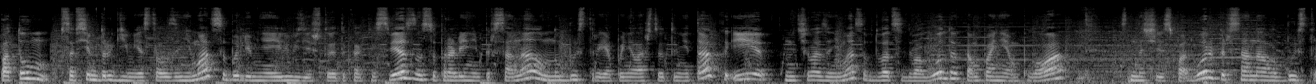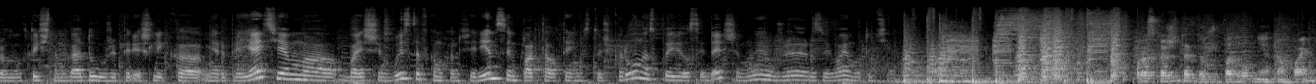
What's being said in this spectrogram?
Потом совсем другим я стала заниматься, были у меня иллюзии, что это как-то связано с управлением персоналом, но быстро я поняла, что это не так, и начала заниматься в 22 года компанией Амплуа, начали с подбора персонала, быстро в 2000 году уже перешли к мероприятиям, э, большим выставкам, конференциям, портал trainings.ru у нас появился, и дальше мы уже развиваем эту тему. Расскажи тогда уже подробнее о компании.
